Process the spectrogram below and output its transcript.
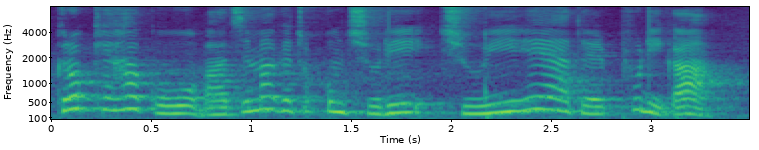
그렇게 하고 마지막에 조금 주의, 주의해야 될 풀이가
